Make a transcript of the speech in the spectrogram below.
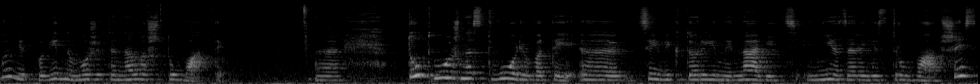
ви відповідно можете налаштувати. Е, Тут можна створювати ці вікторини навіть не зареєструвавшись,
